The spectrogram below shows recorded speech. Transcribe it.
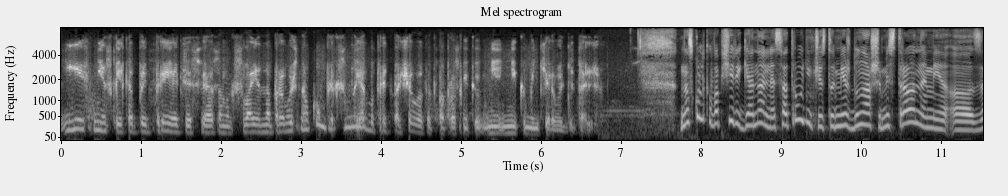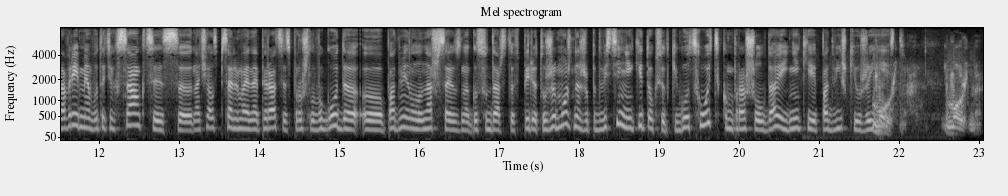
Есть несколько предприятий, связанных с военно-промышленным комплексом, но я бы предпочел этот вопрос не, не, не комментировать детально. Насколько вообще региональное сотрудничество между нашими странами э, за время вот этих санкций с начала специальной военной операции с прошлого года э, подвинуло наше союзное государство вперед? Уже можно же подвести некий итог. Все-таки год с хвостиком прошел, да, и некие подвижки уже можно. есть. Можно.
